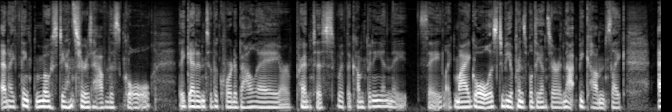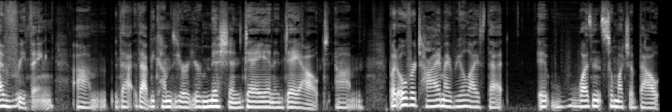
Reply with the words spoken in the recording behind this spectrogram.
and I think most dancers have this goal. They get into the corps de ballet or apprentice with the company, and they say like, "My goal is to be a principal dancer," and that becomes like everything. Um, that that becomes your your mission day in and day out. Um, but over time, I realized that it wasn't so much about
